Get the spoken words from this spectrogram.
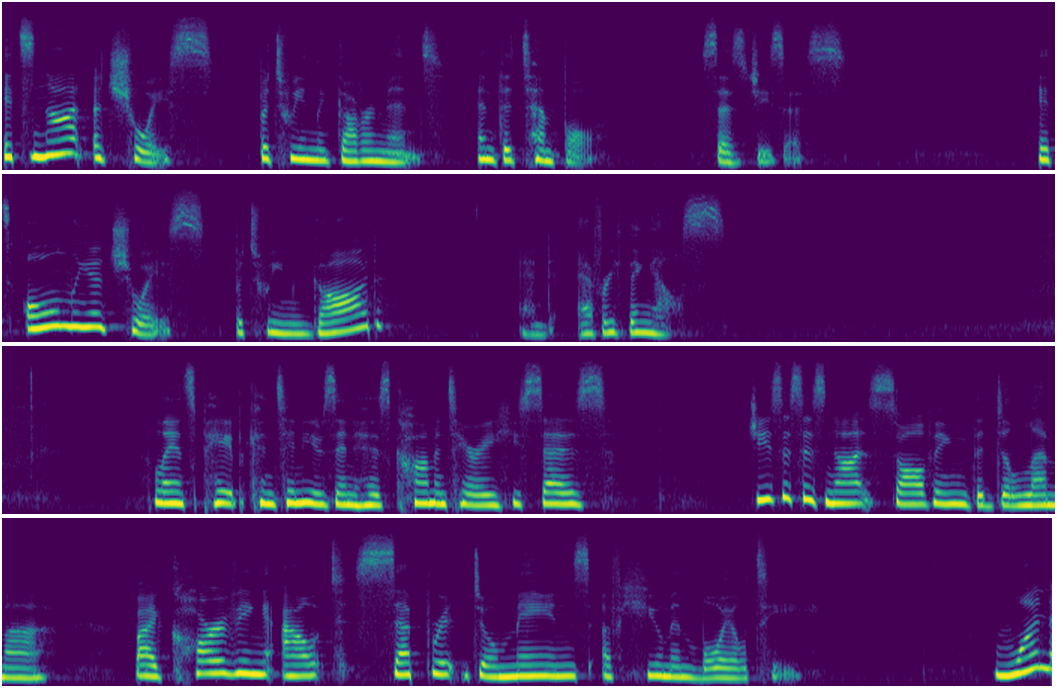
It's not a choice between the government and the temple says Jesus. It's only a choice between God and everything else. Lance Pape continues in his commentary. He says, Jesus is not solving the dilemma by carving out separate domains of human loyalty. One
